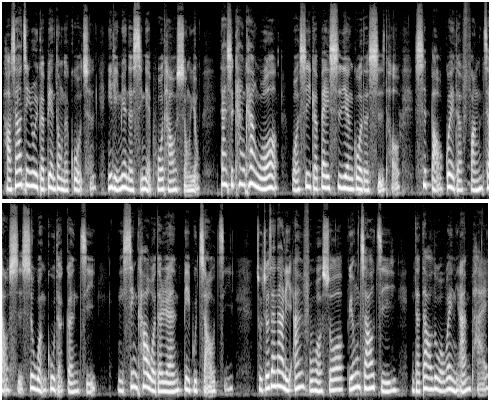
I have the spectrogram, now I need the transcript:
好像要进入一个变动的过程，你里面的心也波涛汹涌。但是看看我，我是一个被试验过的石头，是宝贵的防角石，是稳固的根基。你信靠我的人必不着急。主就在那里安抚我说：“不用着急，你的道路我为你安排，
